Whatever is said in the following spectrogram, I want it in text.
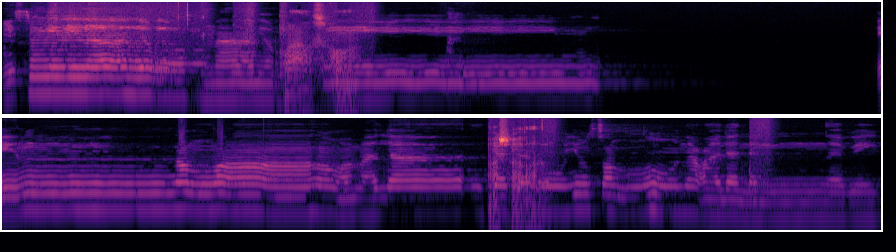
Bismillahirrahmanirrahim. إن الله وملائكته يصلون على النبي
